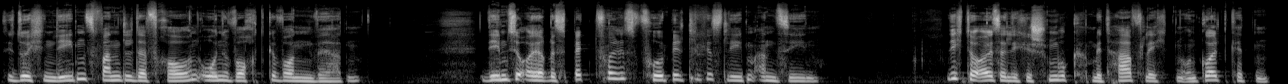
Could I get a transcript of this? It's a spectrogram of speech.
sie durch den Lebenswandel der Frauen ohne Wort gewonnen werden, indem sie euer respektvolles, vorbildliches Leben ansehen. Nicht der äußerliche Schmuck mit Haarflechten und Goldketten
